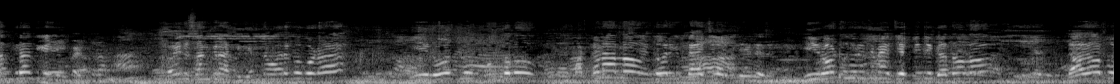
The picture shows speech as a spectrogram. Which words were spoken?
సంక్రాంతిగా చెప్పాడు. పోయిన సంక్రాంతికి ఇంతవరకు కూడా ఈ రోడ్లు గుంతలు పట్టణాల్లో ఇంతవరకు ప్యాచ్ వర్క్ చేయలేదు. ఈ రోడ్డు గురించి మేము చెప్పింది గతంలో దాదాపు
